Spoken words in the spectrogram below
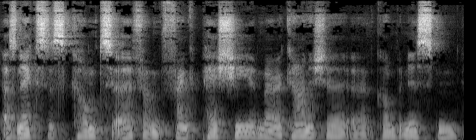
als nächstes kommt äh, von Frank Pesci, amerikanischer äh, Komponisten,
